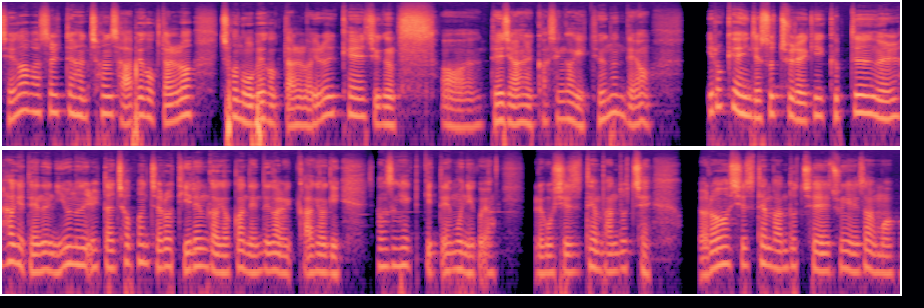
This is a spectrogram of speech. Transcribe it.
제가 봤을 때 한 1,400억 달러, 1,500억 달러 이렇게 지금 어, 되지 않을까 생각이 드는데요. 이렇게 이제 수출액이 급등을 하게 되는 이유는 일단 첫 번째로 D램 가격과 낸드 가- 가격이 상승했기 때문이고요. 그리고 시스템 반도체 여러 시스템 반도체 중에서 뭐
